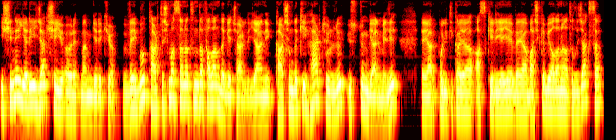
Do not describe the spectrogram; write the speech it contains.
işine yarayacak şeyi öğretmem gerekiyor. Ve bu tartışma sanatında falan da geçerli. Yani karşımdaki her türlü üstün gelmeli. Eğer politikaya, askeriyeye veya başka bir alana atılacaksa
